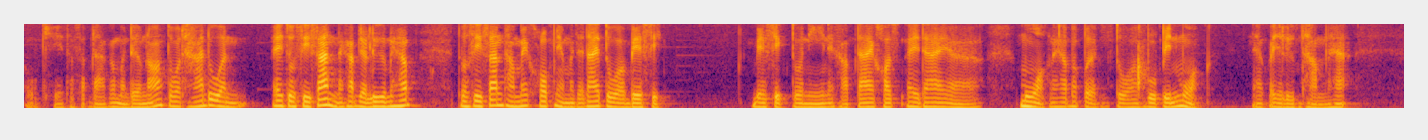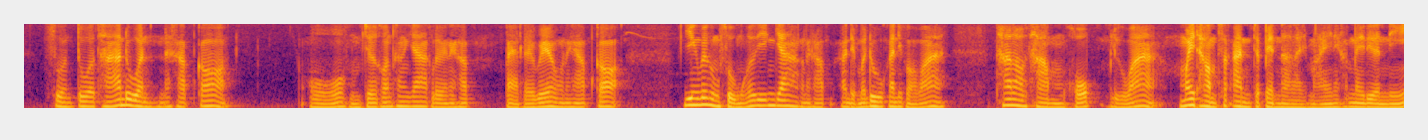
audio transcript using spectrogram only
โอเคต่อสัปดาห์ก็เหมือนเดิมเนาะ ตัวท้าด่วนไอตัวซีซั่นนะครับ อย่าลืมนะครับ ตัวซีซั่นทำให้ครบเนี่ย มันจะได้ตัวเบสิกเบสิกตัวนี้นะครับ ได้คอสได้ได้เอ่อหมวกนะครับ มาเปิดตัวบูปินหมวกนะก็อย่าลืมทำนะฮะ ส่วนตัวท้าด่วนนะครับ ก็ โอ้ผมเจอค่อนข้างยากเลยนะครับ8เลเวลนะครับ ก็ยิ่งไปสูงๆก็ยิ่งยากนะครับเดี๋ยวมาดูกันดีกว่าว่า ถ้าเราทำครบหรือว่าไม่ทำสักอันจะเป็นอะไรไหมนะครับในเดือนนี้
